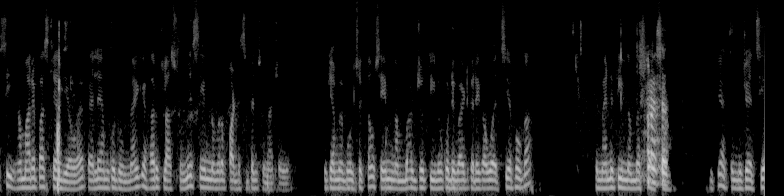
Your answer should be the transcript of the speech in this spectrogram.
सी हमारे पास क्या दिया हुआ है? पहले हमको ढूंढना है कि हर क्लासरूम में सेम नंबर ऑफ़ पार्टिसिपेंट्स होना चाहिए। तो क्या मैं बोल सकता हूँ सेम नंबर जो तीनों को डिवाइड करेगा वो एचसीएफ होगा। तो मैंने तीन नंबर हाँ, ठीक है? तो मुझे एच सी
